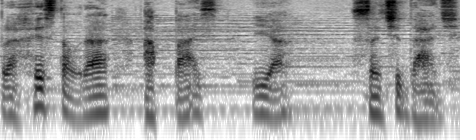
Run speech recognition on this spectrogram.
para restaurar a paz e a santidade.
